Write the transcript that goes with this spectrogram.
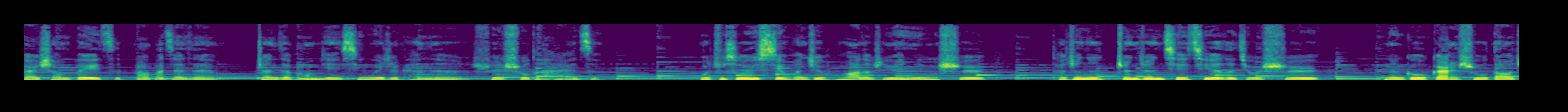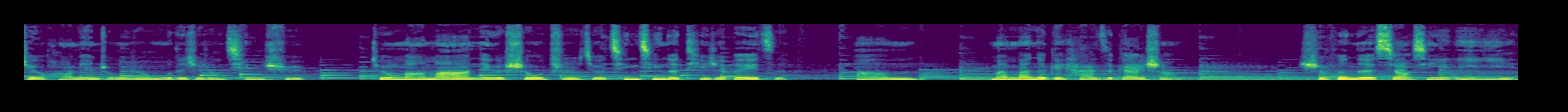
盖上被子，爸爸在在站在旁边欣慰着看着睡熟的孩子。我之所以喜欢这幅画的原因是，它真的真真切切的，就是能够感受到这个画面中人物的这种情绪。就妈妈那个手指就轻轻地提着被子，嗯，慢慢的给孩子盖上。十分的小心翼翼。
